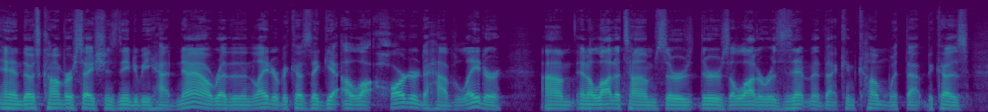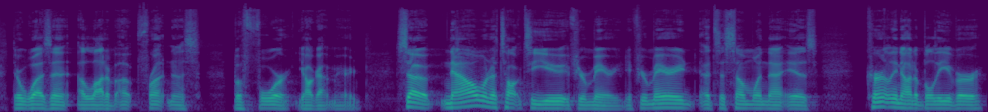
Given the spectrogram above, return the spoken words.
And those conversations need to be had now rather than later because they get a lot harder to have later. Um, and a lot of times there's, there's a lot of resentment that can come with that because there wasn't a lot of upfrontness before y'all got married. So now I want to talk to you if you're married. If you're married to someone that is currently not a believer,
